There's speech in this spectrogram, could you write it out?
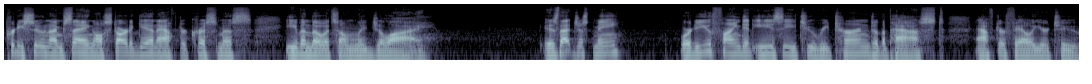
pretty soon I'm saying I'll start again after Christmas, even though it's only July. Is that just me? Or do you find it easy to return to the past after failure too?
